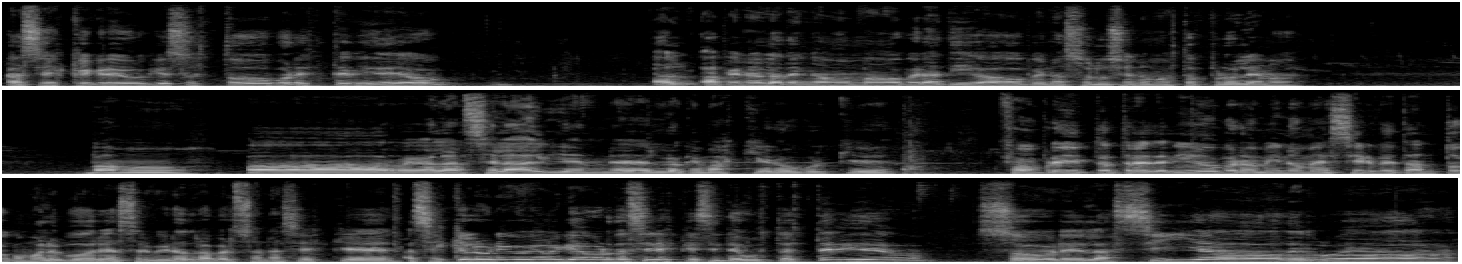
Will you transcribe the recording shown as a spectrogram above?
así es que creo que eso es todo por este video. Apenas la tengamos más operativa o apenas solucionemos estos problemas, vamos a regalársela a alguien, es lo que más quiero, porque fue un proyecto entretenido, pero a mí no me sirve tanto como le podría servir a otra persona. Así es que, así es que lo único que me queda por decir es que si te gustó este video sobre la silla de rueda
